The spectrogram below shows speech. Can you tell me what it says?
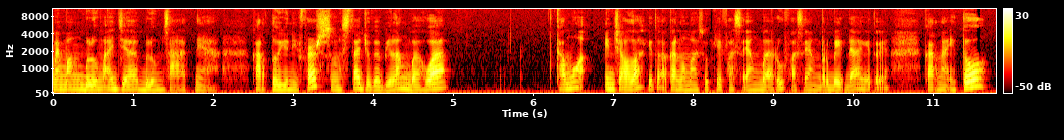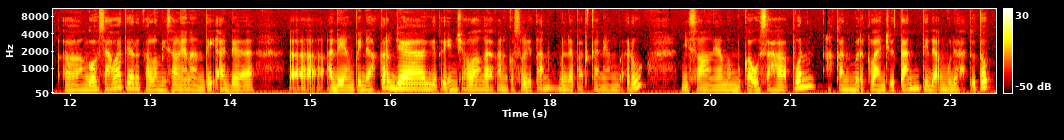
Memang belum aja, belum saatnya. Kartu Universe semesta juga bilang bahwa kamu insya Allah gitu akan memasuki fase yang baru, fase yang berbeda gitu ya. Karena itu nggak uh, usah khawatir kalau misalnya nanti ada uh, ada yang pindah kerja gitu, insya Allah nggak akan kesulitan mendapatkan yang baru misalnya membuka usaha pun akan berkelanjutan, tidak mudah tutup,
